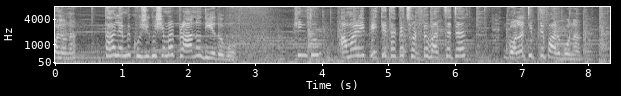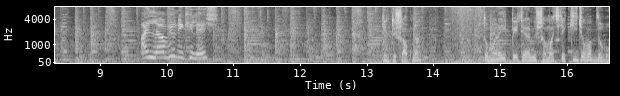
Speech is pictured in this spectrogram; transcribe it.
বলো না তাহলে আমি খুশি খুশি আমার প্রাণও দিয়ে দেবো। কিন্তু আমার এই পেটে থাকা ছোট্ট বাচ্চাটার গলা টিপতে পারব না। আই লাভ ইউ নিখিলেশ কিন্তু স্বপ্না তোমার এই পেটের আমি সমাজকে কি জবাব দেবো?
